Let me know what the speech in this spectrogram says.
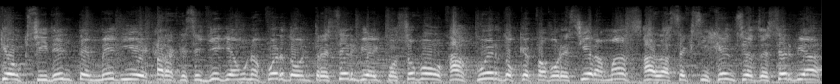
que Occidente medie para que se llegue a un acuerdo entre Serbia y Kosovo, acuerdo que favoreciera más a las exigencias de Serbia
